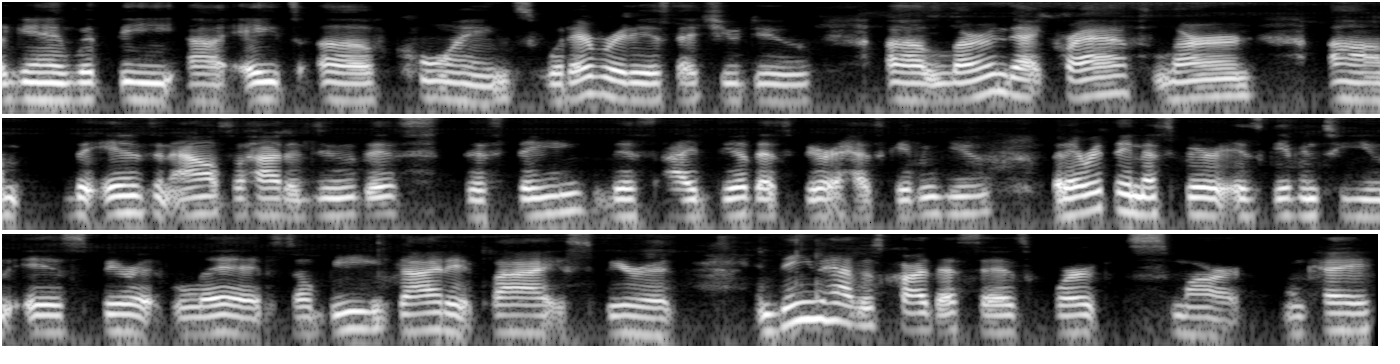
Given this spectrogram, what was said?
Again, with the uh, eight of coins, whatever it is that you do, uh, learn that craft, learn um, the ins and outs of how to do this this thing this idea that spirit has given you. But everything that spirit is given to you is spirit led so be guided by spirit. And then you have this card that says work smart okay?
